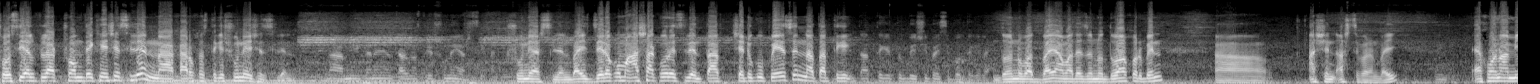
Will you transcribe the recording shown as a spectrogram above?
সোশিয়াল প্ল্যাটফর্ম দেখে এসেছিলেন না কারও কাছ থেকে শুনে এসেছিলেন? না আমি এখানে কার কাছ থেকে শুনেই আসছি। শুনে আসছিলেন। ভাই যেরকম আশা করেছিলেন তার সেটুকু পেয়েছেন না তার থেকে? তার থেকে একটু বেশি পাইছি বলতে গেলে। ধন্যবাদ ভাই আমাদের জন্য দোয়া করবেন। আসেন আসতে পারেন ভাই। এখন আমি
